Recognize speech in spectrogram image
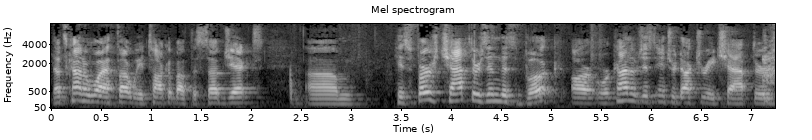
that's kind of why I thought we'd talk about the subject. Um, his first chapters in this book are were kind of just introductory chapters.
